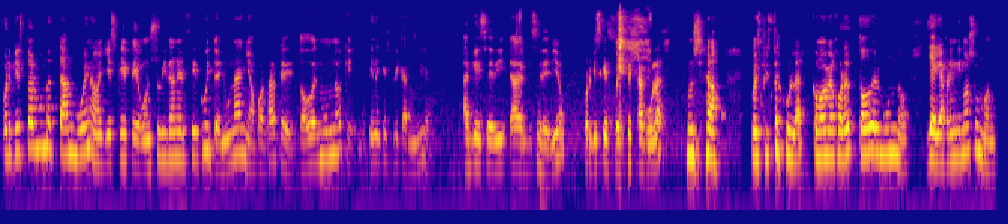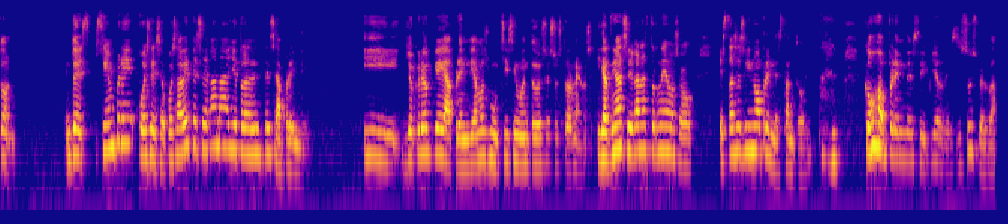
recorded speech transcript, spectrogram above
porque es todo el mundo tan bueno y es que pegó un subido en el circuito en un año por parte de todo el mundo que me tiene que explicar un día a qué se, a qué se debió, porque es que fue espectacular, o sea, fue espectacular, como mejoró todo el mundo. Y ahí aprendimos un montón. Entonces, siempre, pues eso, pues a veces se gana y otras veces se aprende. Y yo creo que aprendíamos muchísimo en todos esos torneos. Y que al final si ganas torneos o estás así no aprendes tanto. ¿eh? ¿Cómo aprendes si pierdes? Eso es verdad.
